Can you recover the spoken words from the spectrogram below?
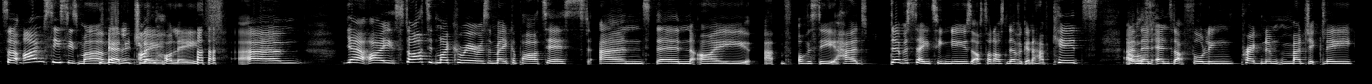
So I'm Cici's mum. Yeah, literally. I'm Holly. um, yeah, I started my career as a makeup artist, and then I uh, obviously had devastating news. I thought I was never going to have kids, and then ended up falling pregnant magically.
